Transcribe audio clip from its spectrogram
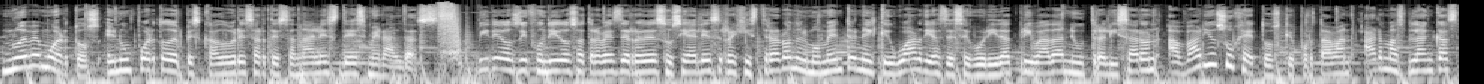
nueve muertos en un puerto de pescadores artesanales de Esmeraldas. Videos difundidos a través de redes sociales registraron el momento en el que guardias de seguridad privada neutralizaron a varios sujetos que portaban armas blancas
